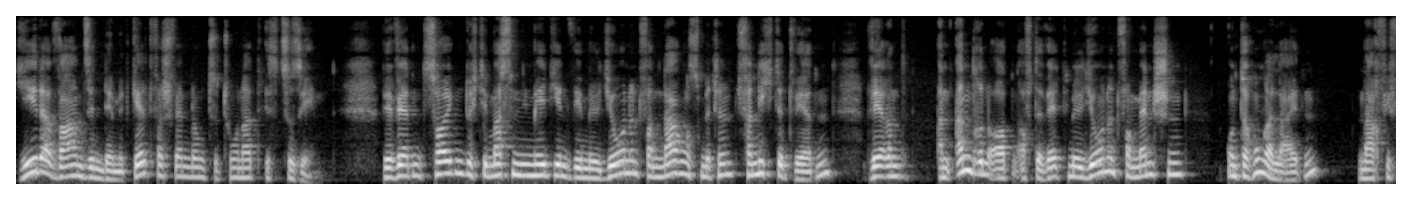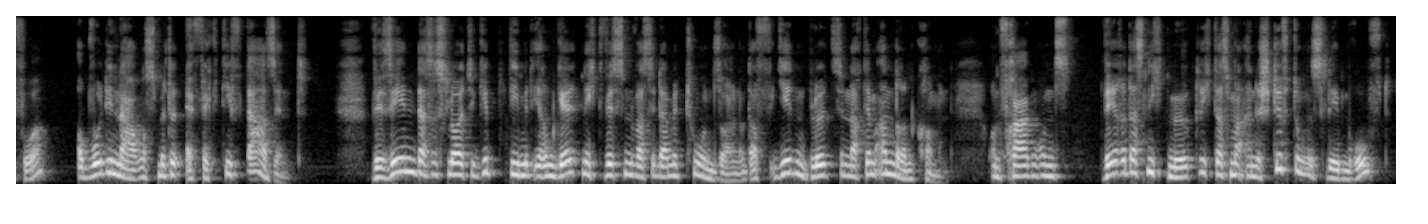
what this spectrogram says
Jeder Wahnsinn, der mit Geldverschwendung zu tun hat, ist zu sehen. Wir werden Zeugen durch die Massenmedien, wie Millionen von Nahrungsmitteln vernichtet werden, während an anderen Orten auf der Welt Millionen von Menschen unter Hunger leiden, nach wie vor, obwohl die Nahrungsmittel effektiv da sind. Wir sehen, dass es Leute gibt, die mit ihrem Geld nicht wissen, was sie damit tun sollen und auf jeden Blödsinn nach dem anderen kommen und fragen uns, wäre das nicht möglich, dass man eine Stiftung ins Leben ruft,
